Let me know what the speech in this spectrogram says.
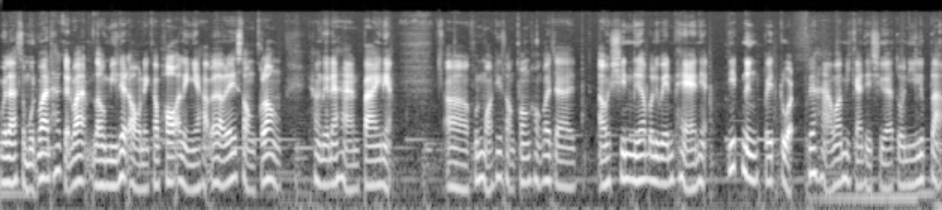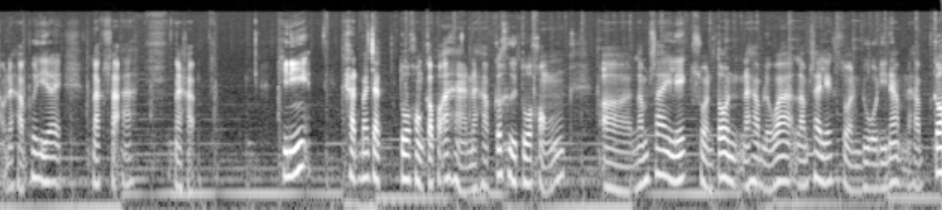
เวลาสมมติว่าถ้าเกิดว่าเรามีเลือดออกในกระเพาะอะไรเงี้ยครับแล้วเราได้ส่องกล้องทางเดินอาหารไปเนี่ย คุณหมอที่สองกล้องเขาก็จะเอาชิ้นเนื้อบริเวณแผลเนี่ยนิดนึงไปตรวจเพื่อหาว่ามีการติดเชื้อตัวนี้หรือเปล่านะครับ เพื่อที่ได้รักษานะครับ ทีนี้ถัดมาจากตัวของกระเพาะอาหารนะครับ ก็คือตัวของลำไส้เล็กส่วนต้นนะครับ หรือว่าลำไส้เล็กส่วนดูโอดีนัมนะครับ ก็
